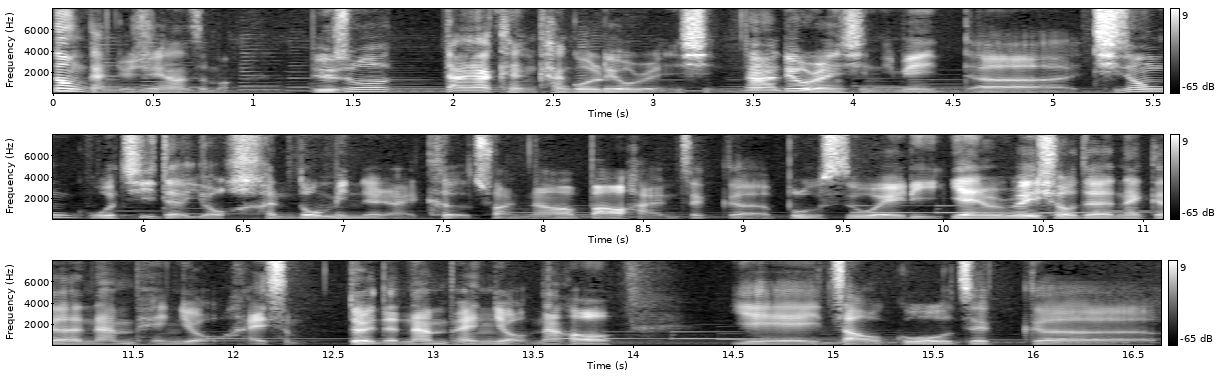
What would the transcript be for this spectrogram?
那种感觉就像什么？比如说大家可能看过《六人行》，那《六人行》里面，呃，其中我记得有很多名人来客串，然后包含这个布鲁斯威利演 Rachel 的那个男朋友还什么对的男朋友，然后也找过这个。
